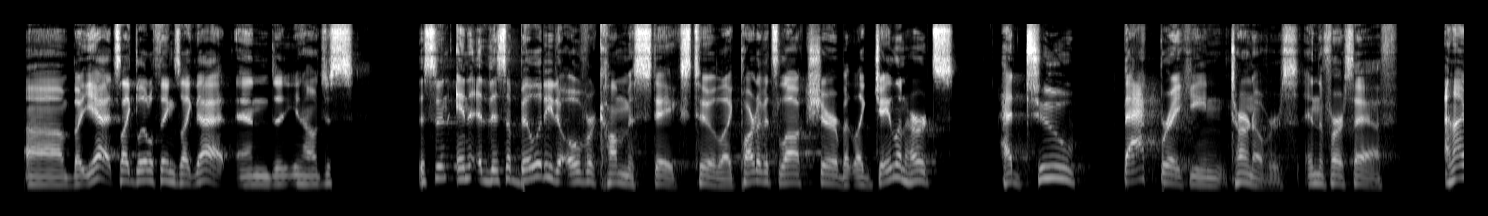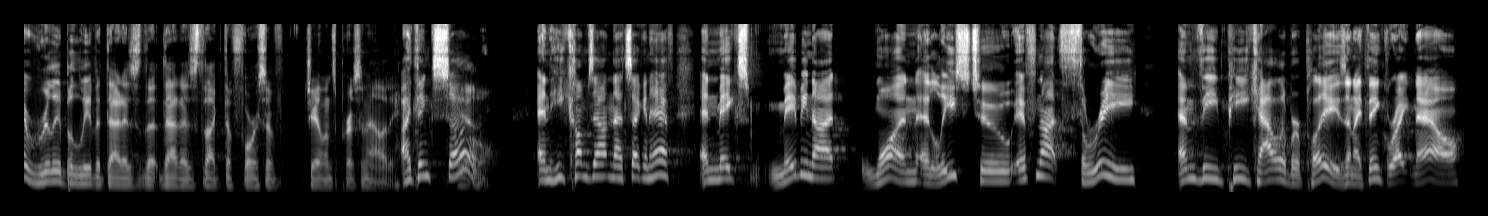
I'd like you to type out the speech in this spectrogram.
Um, but yeah, it's like little things like that, and uh, you know, just this in, in this ability to overcome mistakes too. Like part of it's luck, sure, but like Jalen Hurts had two backbreaking turnovers in the first half. And I really believe that that is the, that is like the force of Jalen's personality. I think so. Yeah. And he comes out in that second half and makes maybe not one, at least two, if not three MVP caliber plays. And I think right now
